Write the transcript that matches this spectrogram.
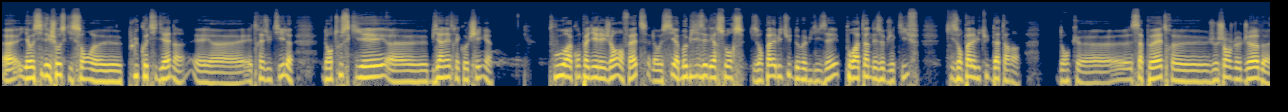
Il y a aussi des choses qui sont plus quotidiennes et, et, très utiles dans tout ce qui est bien-être et coaching pour accompagner les gens, en fait, là aussi, à mobiliser des ressources qu'ils n'ont pas l'habitude de mobiliser pour atteindre des objectifs qu'ils n'ont pas l'habitude d'atteindre. Donc euh, ça peut être, euh, je change de job.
